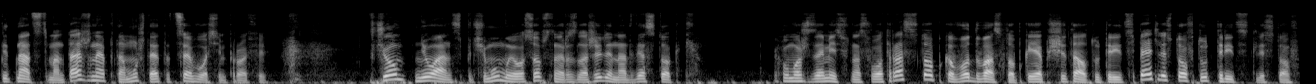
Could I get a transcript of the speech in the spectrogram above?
15 монтажная, потому что это C8 профиль. В чем нюанс? Почему мы его, собственно, разложили на две стопки? Как вы можете заметить, у нас вот раз стопка, вот два стопка. Я посчитал, тут 35 листов, тут 30 листов.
